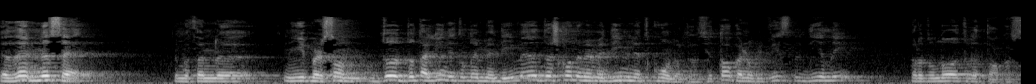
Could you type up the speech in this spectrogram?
Dhe nëse, domethënë, një person do do ta linte këtë lloj mendimi dhe do shkonte me mendimin e të kundërtës, që toka nuk lëviz dhe dielli rrotullohet rreth tokës.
